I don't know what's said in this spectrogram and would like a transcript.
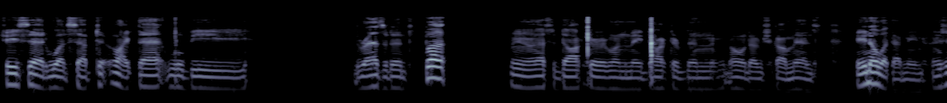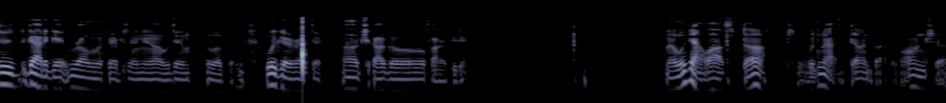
She said what September like that will be the resident, but you know, that's the doctor, one that made Doctor been all them Chicago meds. You know what that means. She's got to get rolling with everything, you know, with him. We're good right there. Uh, Chicago Fire PD. Man, we got a lot of stuff. So we're not done by a long shot.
